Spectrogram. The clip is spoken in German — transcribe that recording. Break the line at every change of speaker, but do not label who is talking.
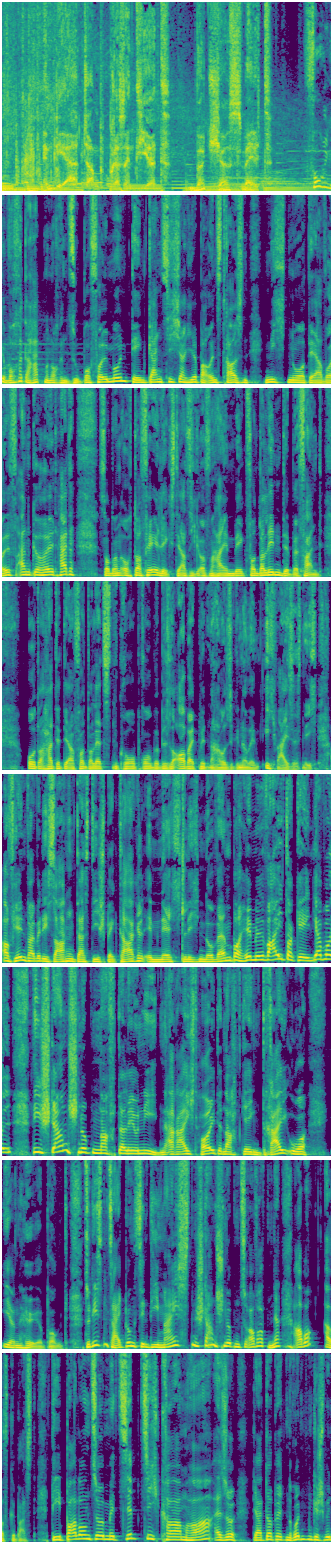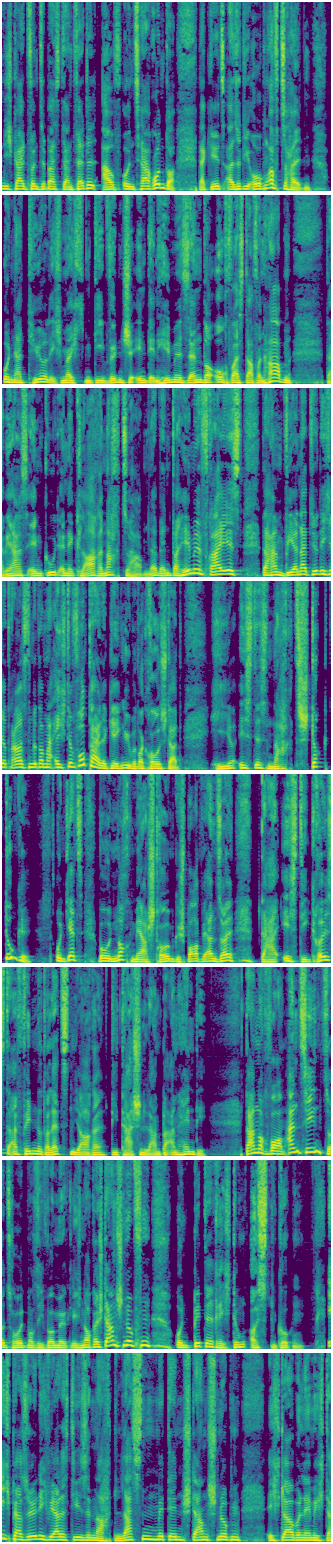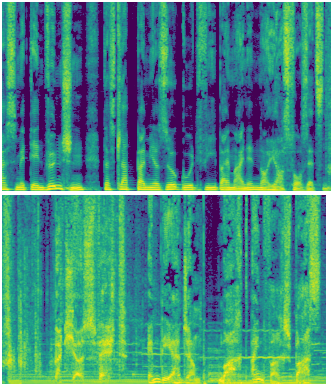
MDR Jump präsentiert Böttchers Welt.
Vorige Woche, da hat man noch einen super Vollmond, den ganz sicher hier bei uns draußen nicht nur der Wolf angeheult hatte, sondern auch der Felix, der sich auf dem Heimweg von der Linde befand. Oder hatte der von der letzten Chorprobe ein bisschen Arbeit mit nach Hause genommen? Ich weiß es nicht. Auf jeden Fall will ich sagen, dass die Spektakel im nächtlichen Novemberhimmel weitergehen. Jawohl, die Sternschnuppennacht der Leoniden erreicht heute Nacht gegen drei Uhr ihren Höhepunkt. Zu diesem Zeitpunkt sind die meisten Sternschnuppen zu erwarten. Ja? Aber aufgepasst, die ballern so mit 70 kmh, also der doppelten Rundengeschwindigkeit von Sebastian Vettel, auf uns herunter. Da gilt's also die Ohren aufzuhalten. Und natürlich Natürlich möchten die Wünsche in den Himmelsender auch was davon haben. Da wäre es eben gut, eine klare Nacht zu haben. Ne? Wenn der Himmel frei ist, da haben wir natürlich hier draußen wieder mal echte Vorteile gegenüber der Großstadt. Hier ist es nachts stockdunkel. Und jetzt, wo noch mehr Strom gespart werden soll, da ist die größte Erfindung der letzten Jahre die Taschenlampe am Handy. Dann noch warm anziehen, sonst holt man sich womöglich noch ein Sternschnupfen und bitte Richtung Osten gucken. Ich persönlich werde es diese Nacht lassen mit den Sternschnuppen. Ich glaube nämlich, dass mit den Wünschen, das klappt bei mir so gut wie bei meinen Neujahrsvorsätzen.
Böttchers Welt. MDR Jump macht einfach Spaß.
